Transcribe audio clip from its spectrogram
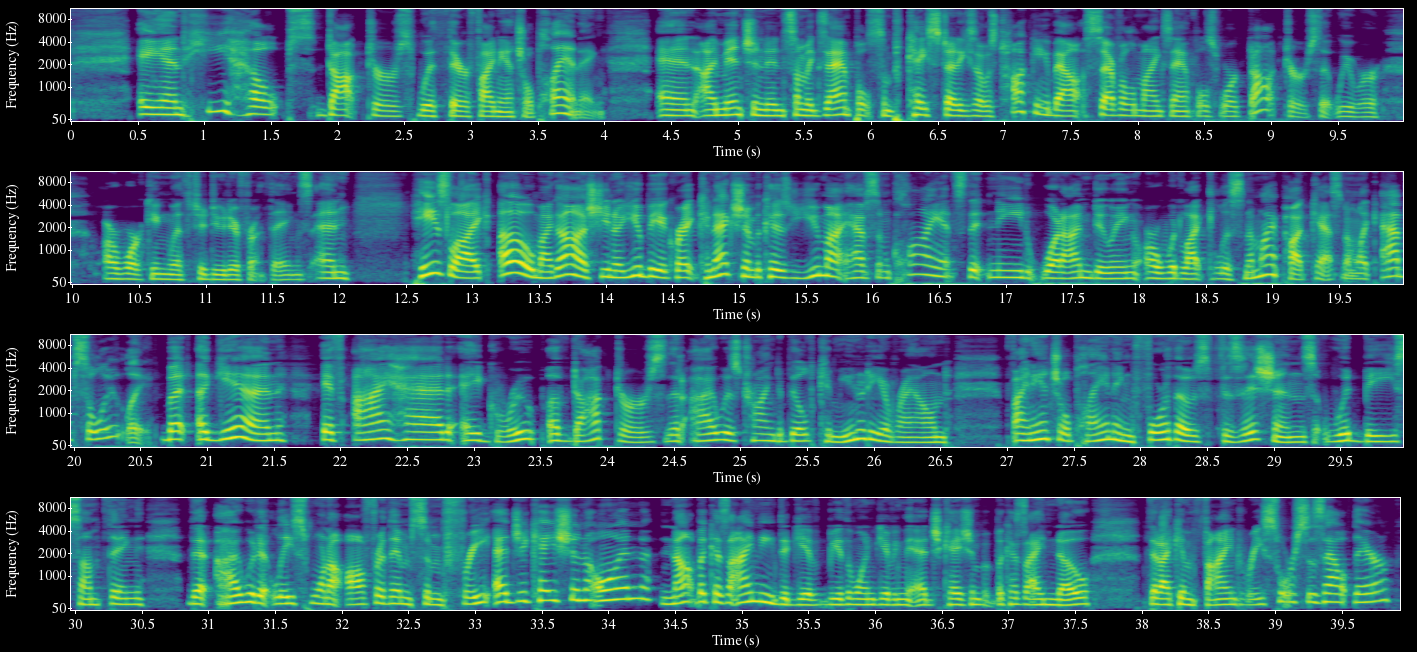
and he helps doctors with their financial planning. And I mentioned in some examples, some case studies I was talking about, several of my examples were doctors that we were are working with to do different things. And he's like, oh my gosh, you know, you'd be a great connection because you might have some clients that need what I'm doing or would like to listen to my podcast. And I'm like, absolutely. But again, if I had a group of doctors that I was trying to build community around, financial planning for those physicians would be something that I would at least want to offer them some free education on, not because I need to give be the one giving the education, but because I know that I can find resources out there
